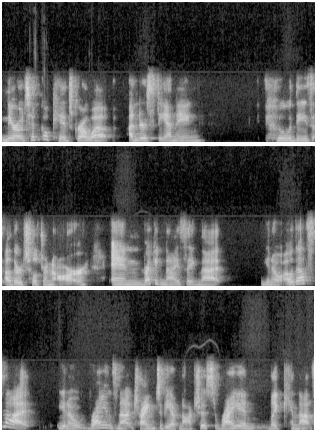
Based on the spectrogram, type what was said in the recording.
neurotypical kids grow up understanding who these other children are and recognizing that, you know, oh, that's not, you know, Ryan's not trying to be obnoxious. Ryan like cannot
